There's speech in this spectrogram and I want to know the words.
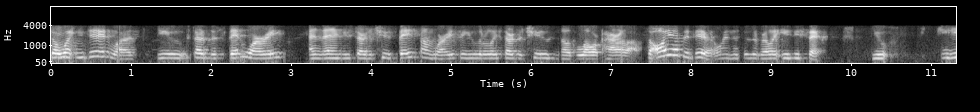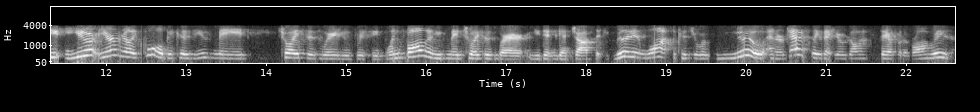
So Mhm. what you did was you started to spin worry, and then you started to choose based on worry. So you literally started to choose those lower parallels. So all you have to do, and this is a really easy fix, you, you you're you're really cool because you've made choices where you've received windfall, and you've made choices where you didn't get jobs that you really didn't want because you were knew energetically that you were going there for the wrong reason.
